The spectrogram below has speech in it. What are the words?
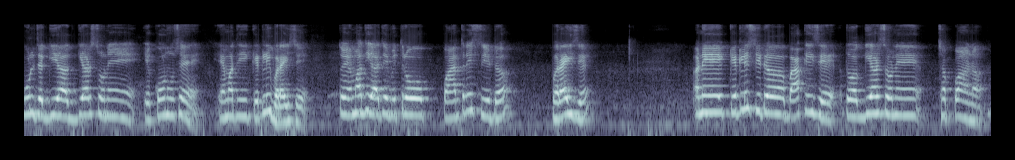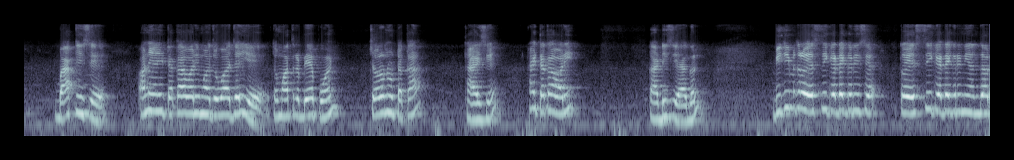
કુલ જગ્યા અગિયારસો ને એકોણું છે. એમાંથી કેટલી ભરાઈ છે? તો એમાંથી આજે મિત્રો પાંત્રીસ સીટ ભરાઈ છે. અને કેટલી સીટ બાકી છે? તો અગિયારસો ને છપ્પન બાકી છે. અને એની ટકાવારીમાં જોવા જઈએ, તો માત્ર બે પોઈન્ટ ચોરાણું ટકા થાય છે. હાઈ ટકાવારી કાઢી છે આગળ. બીજી મિત્રો એસસી કેટેગરી છે. તો એસસી કેટેગરીની અંદર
